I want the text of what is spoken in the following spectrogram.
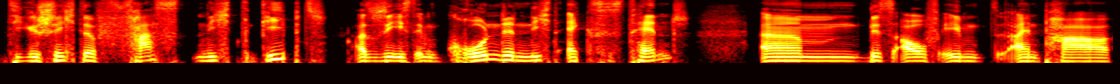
die Geschichte fast nicht gibt. Also sie ist im Grunde nicht existent ähm, bis auf eben ein paar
